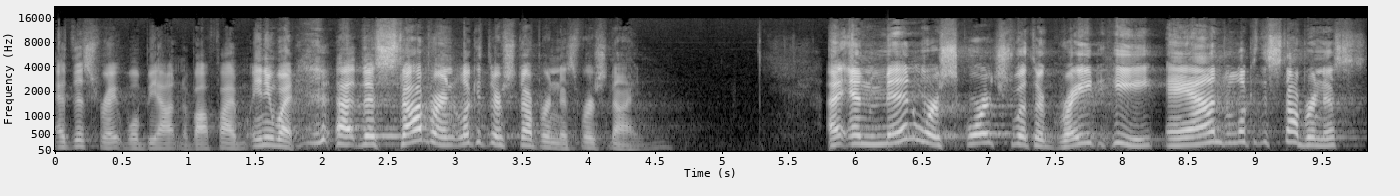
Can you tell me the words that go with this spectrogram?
at this rate, we'll be out in about five. Anyway, uh, the stubborn, look at their stubbornness, verse 9. Uh, and men were scorched with a great heat, and look at the stubbornness.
